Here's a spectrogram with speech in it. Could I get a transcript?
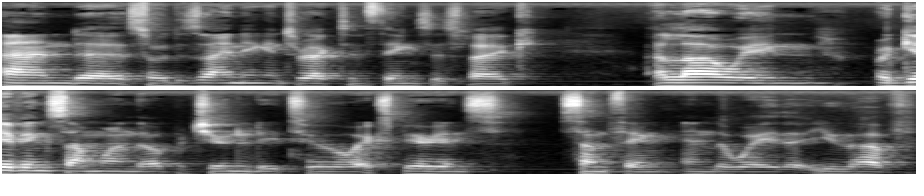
And uh, so designing interactive things is like allowing or giving someone the opportunity to experience something in the way that you have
